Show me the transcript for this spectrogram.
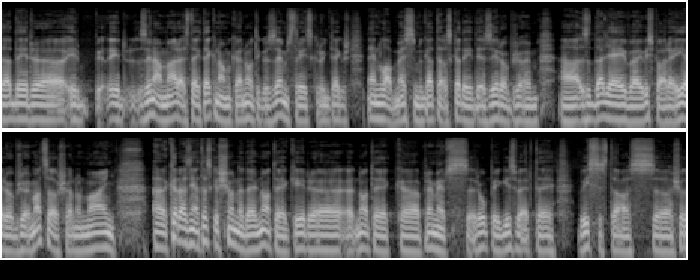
tad ir, ir, ir zinām mērā, es teiktu, ekonomikā notikusi zemestrīce, kur viņi teikuši, ne, nu labi, mēs esam gatavi skatīties ierobežojumu daļēji vai vispārēji ierobežojumu atcelšanu un maiņu. Katrā ziņā tas, kas šonadēļ notiek, ir, notiek premjeras rūpīgi izvērtē visas tās šo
